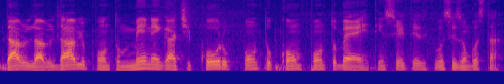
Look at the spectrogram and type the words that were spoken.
www.menegaticouro.com.br. Tenho certeza que vocês vão gostar.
